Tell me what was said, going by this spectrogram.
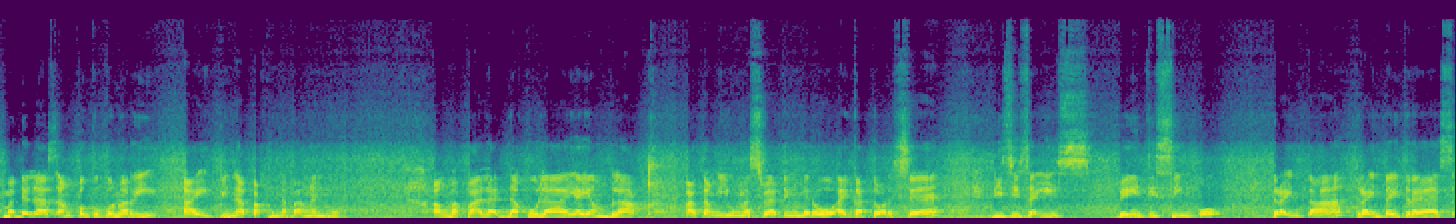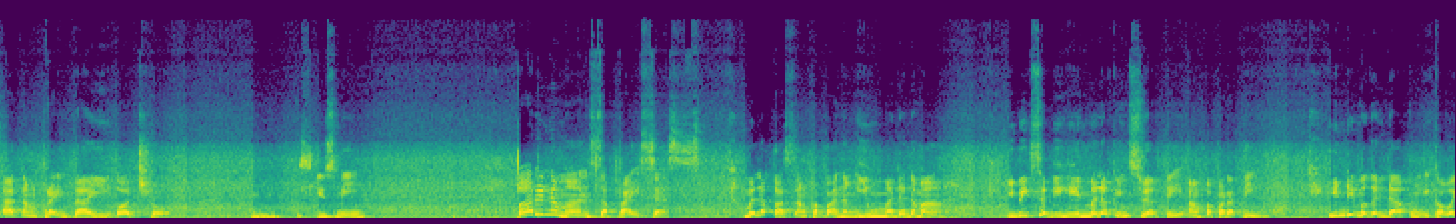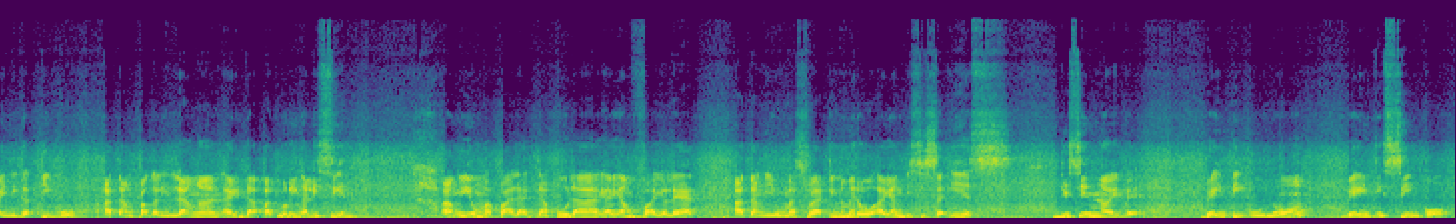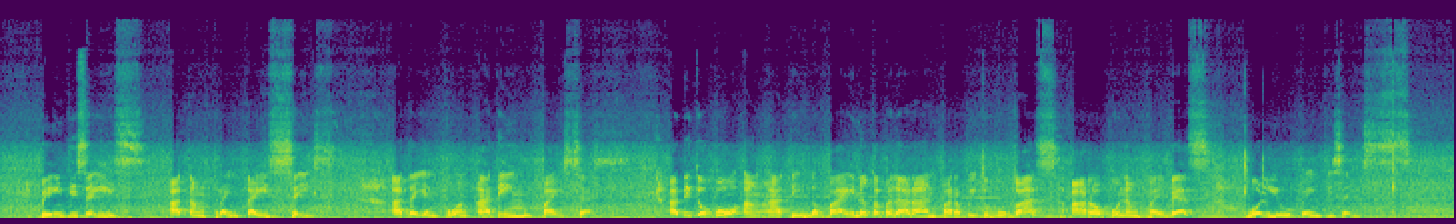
Madalas ang pagkukunwari ay pinapakinabangan mo. Ang mapalad na kulay ay ang black at ang iyong maswerteng numero ay 14, 16, 25, 30, 33 at ang 38. Excuse me. Para naman sa Pisces, malakas ang kaba ng iyong madadama. Ibig sabihin malaking swerte ang paparating. Hindi maganda kung ikaw ay negatibo at ang pag-alinlangan ay dapat mo ring alisin. Ang iyong mapalad na kulay ay ang violet at ang iyong maswerteng numero ay ang 16, 19, 21, 25, 26 at ang 36. At ayan po ang ating Pisces. At ito po ang ating gabay ng kapalaran para po ito bukas, araw po ng Huwebes, Hulyo 26.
